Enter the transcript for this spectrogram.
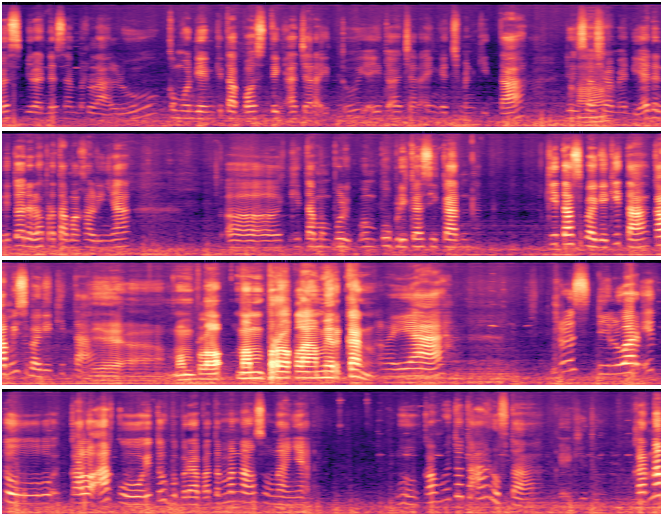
9 Desember lalu kemudian kita posting acara itu yaitu acara engagement kita di Ah. sosial media dan itu adalah pertama kalinya eh, kita mempu- mempublikasikan kita sebagai kita kami sebagai kita Iya, memplo- memproklamirkan. Oh iya. Terus di luar itu, kalau aku itu beberapa temen langsung nanya, "Loh, kamu itu ta'aruf ta?" kayak gitu. Karena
